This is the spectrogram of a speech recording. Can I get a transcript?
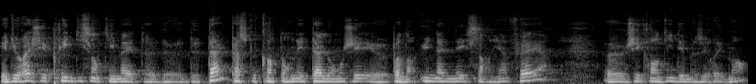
Et du reste, j'ai pris 10 cm de, taille, parce que quand on est allongé pendant une année sans rien faire, j'ai grandi démesurément.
